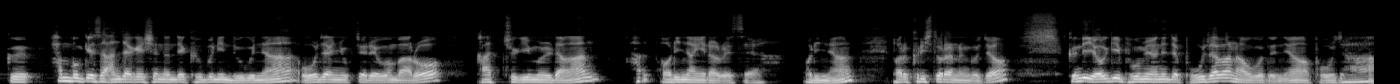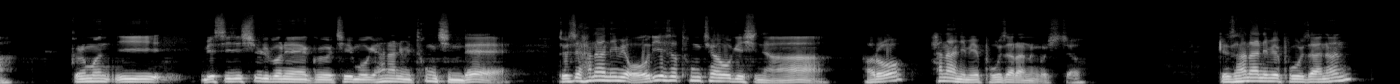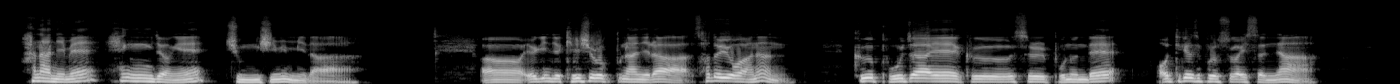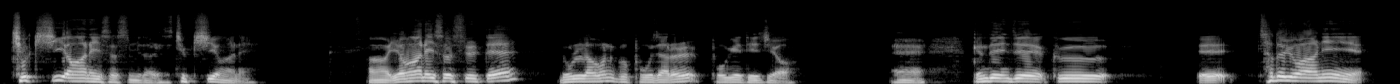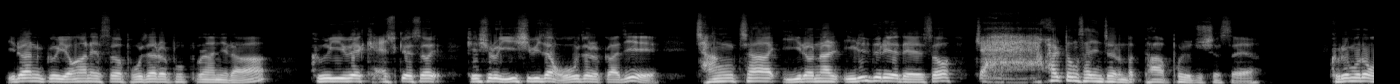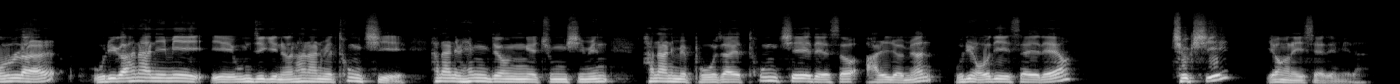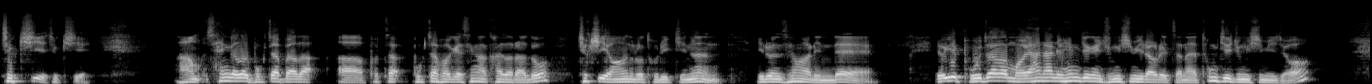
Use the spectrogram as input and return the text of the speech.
그 한 분께서 앉아 계셨는데 그분이 누구냐? 5장 6절에 보면 바로 가축임을 당한 어린 양이라고 했어요. 어린 양. 바로 그리스도라는 거죠. 근데 여기 보면 이제 보호자가 나오거든요. 보호자. 그러면 이 메시지 11번의 그 제목이 하나님의 통치인데 도대체 하나님이 어디에서 통치하고 계시냐? 바로 하나님의 보호자라는 것이죠. 그래서 하나님의 보호자는 하나님의 행정의 중심입니다. 어, 여기 이제 계시록뿐 아니라 사도 요한은 그 보좌의 그것을 보는데 어떻게 해서 볼 수가 있었냐? 즉시 영안에 있었습니다. 그래서 즉시 영안에. 어, 영 안에 있었을 때 놀라운 그 보좌를 보게 되죠. 예. 근데 이제 그, 예, 사도 요한이 이러한 그 영 안에서 보좌를 볼 뿐 아니라 그 이후에 계속해서 계시록 22장 5절까지 장차 일어날 일들에 대해서 쫙 활동 사진처럼 다 보여주셨어요. 그러므로 오늘날 우리가 하나님이 움직이는 하나님의 통치, 하나님 행정의 중심인 하나님의 보호자의 통치에 대해서 알려면 우리는 어디에 있어야 돼요? 즉시 영 안에 있어야 됩니다. 즉시, 즉시. 생각을 복잡하다, 아, 복잡, 복잡 하게 생각하더라도 즉시 영 안으로 돌이키는 이런 생활인데 여기 보좌가 뭐예요? 하나님 행정의 중심이라고 그랬잖아요. 통치 중심이죠.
